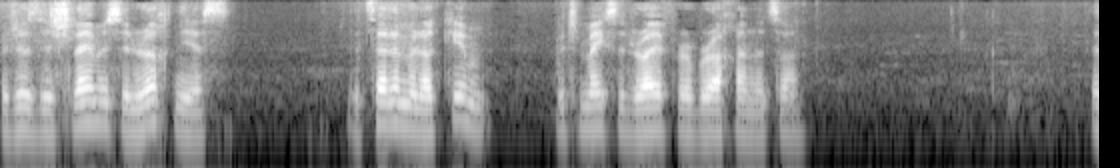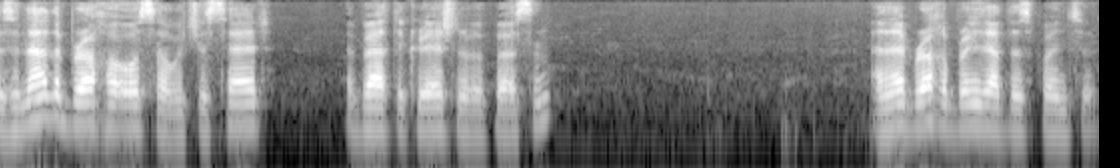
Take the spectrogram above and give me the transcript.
which is the shlemus and ruchnius, the tzelem elokim, which makes it right for a bracha on its own. There's another bracha also, which is said about the creation of a person, and that bracha brings out this point too.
